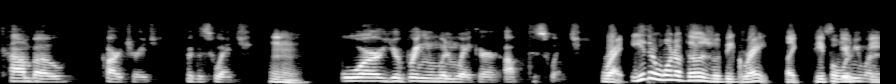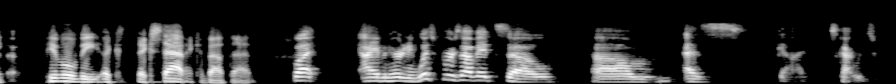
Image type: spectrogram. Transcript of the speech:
combo cartridge for the Switch, Mhm. or you're bringing Wind Waker up to Switch. Right. Either one of those would be great. Like people would me one be of those. People will be ec- ecstatic about that. But I haven't heard any whispers of it, so Um, as God, Skyward Sword.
